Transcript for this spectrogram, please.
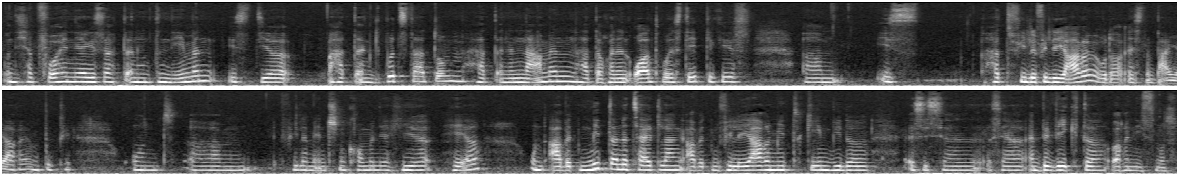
und ich habe vorhin ja gesagt, ein Unternehmen ist ja, hat ein Geburtsdatum, hat einen Namen, hat auch einen Ort, wo es tätig ist, ähm, ist, hat viele, viele Jahre oder erst ein paar Jahre im Buckel. Und ähm, viele Menschen kommen ja hierher und arbeiten mit eine Zeit lang, arbeiten viele Jahre mit, gehen wieder. Es ist ein, sehr ein bewegter Organismus.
